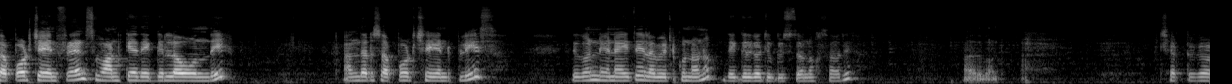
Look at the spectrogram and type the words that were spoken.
సపోర్ట్ చేయండి ఫ్రెండ్స్ వన్ కే దగ్గరలో ఉంది. అందరూ సపోర్ట్ చేయండి ప్లీజ్ ఇదిగోండి నేనైతే ఇలా పెట్టుకున్నాను దగ్గరగా చూపిస్తాను ఒకసారి. అదిగోండి. చక్కగా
